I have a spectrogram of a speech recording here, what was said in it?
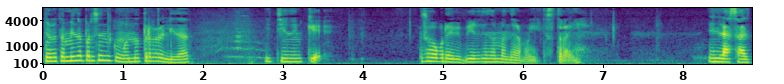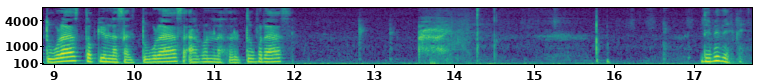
Pero también aparecen como en otra realidad. Y tienen que sobrevivir de una manera muy extraña. En las alturas, Tokio en las alturas, algo en las alturas. Debe de.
